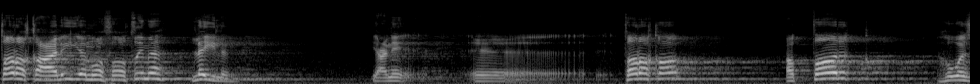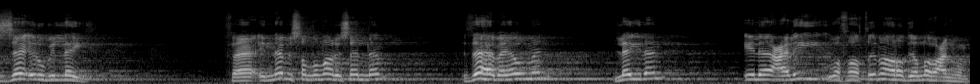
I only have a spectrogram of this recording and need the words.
طرق عليا وفاطمة ليلا. يعني آه، طرق الطارق هو الزائر بالليل. فالنبي صلى الله عليه وسلم ذهب يوما ليلا إلى علي وفاطمة رضي الله عنهم.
